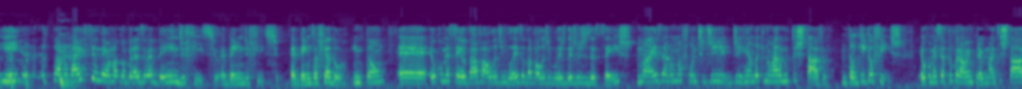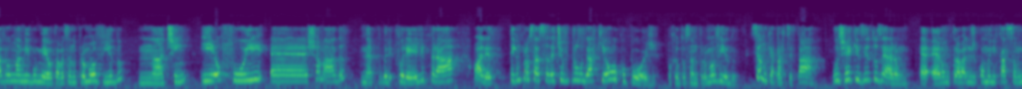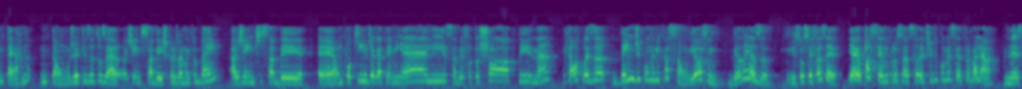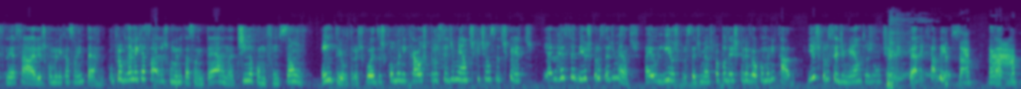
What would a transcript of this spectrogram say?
E trabalhar em cinema no Brasil é bem difícil, é bem difícil, é bem desafiador. Então, é, eu comecei, eu dava aula de inglês, eu dava aula de inglês desde os 16, mas era uma fonte de, de renda que não era muito estável. Então, o que, que eu fiz? eu comecei a procurar um emprego mais estável. Um amigo meu estava sendo promovido na TIM e eu fui é, chamada né, por, por ele para olha, tem um processo seletivo para o lugar que eu ocupo hoje, porque eu estou sendo promovido. Você não quer participar? Os requisitos eram é, era um trabalho de comunicação interna. Então, os requisitos eram a gente saber escrever muito bem, a gente saber é, um pouquinho de HTML, saber Photoshop, né? Aquela coisa bem de comunicação. E eu assim, beleza, isso eu sei fazer. E aí eu passei no processo seletivo e comecei a trabalhar nesse, nessa área de comunicação interna. O problema é que essa área de comunicação interna tinha como função entre outras coisas, comunicar os procedimentos que tinham sido escritos. E aí eu recebi os procedimentos. Aí eu li os procedimentos para poder escrever o comunicado. E os procedimentos não tinham nem pé nem cabeça. Sabe?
